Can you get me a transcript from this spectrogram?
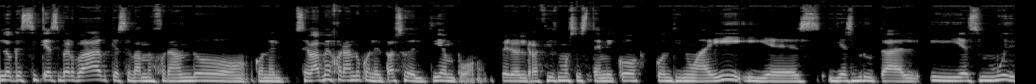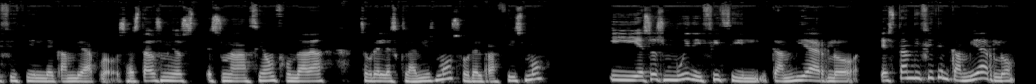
Lo que sí que es verdad que se va mejorando con el, se va mejorando con el paso del tiempo, pero el racismo sistémico continúa ahí y es, y es brutal y es muy difícil de cambiarlo. O sea, Estados Unidos es una nación fundada sobre el esclavismo, sobre el racismo, y eso es muy difícil cambiarlo. Es tan difícil cambiarlo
